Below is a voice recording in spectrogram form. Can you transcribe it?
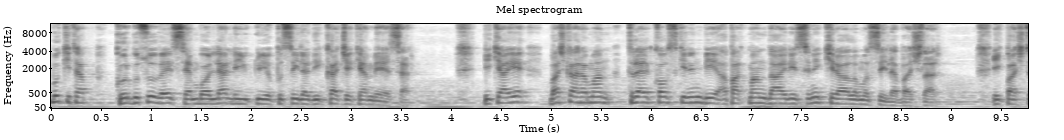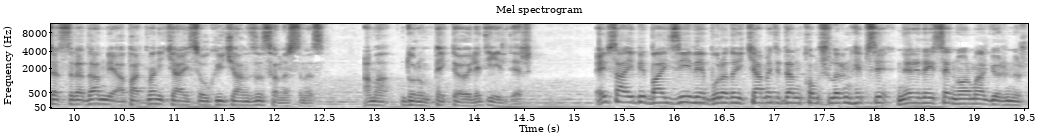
Bu kitap kurgusu ve sembollerle yüklü yapısıyla dikkat çeken bir eser. Hikaye baş kahraman Trelkovski'nin bir apartman dairesini kiralamasıyla başlar. İlk başta sıradan bir apartman hikayesi okuyacağınızı sanırsınız. Ama durum pek de öyle değildir. Ev sahibi Bay Z ve burada ikamet eden komşuların hepsi neredeyse normal görünür.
